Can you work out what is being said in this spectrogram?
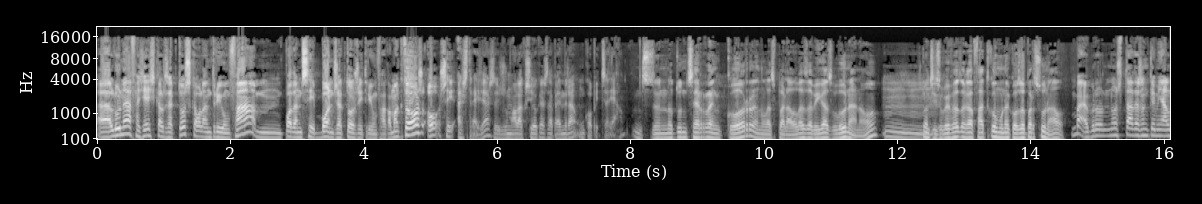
Uh, Luna afegeix que els actors que volen triomfar mm, poden ser bons actors i triomfar com a actors o ser estrelles. És una elecció que has de prendre un cop ets allà. Noto un cert rancor en les paraules de Vigas Luna, no? Mm. Com si s'ho hagués agafat com una cosa personal. Bé, però no està desencaminat.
